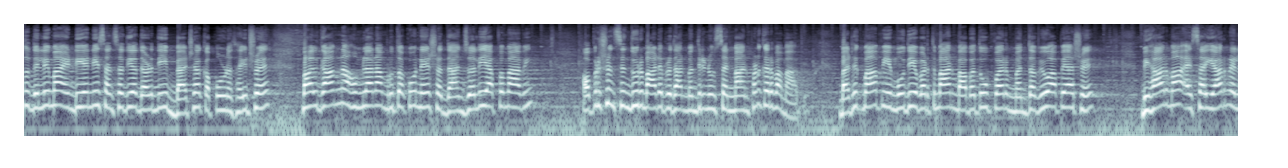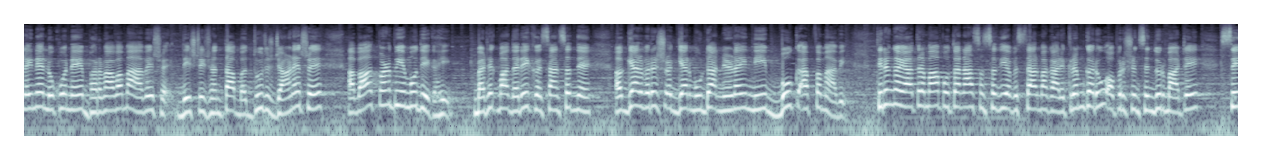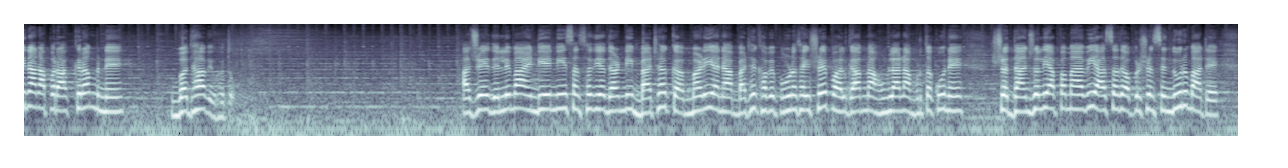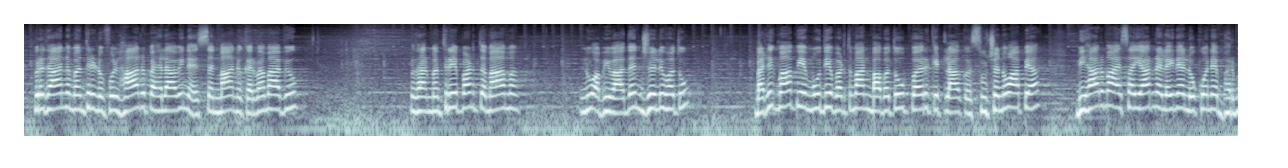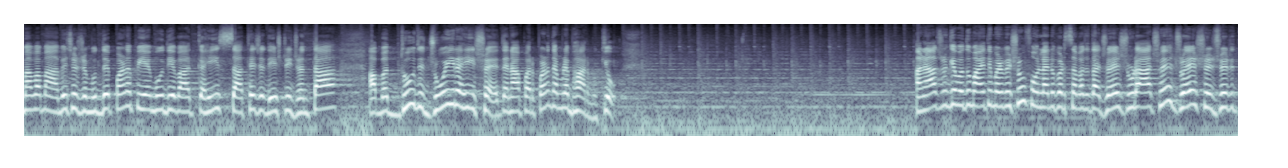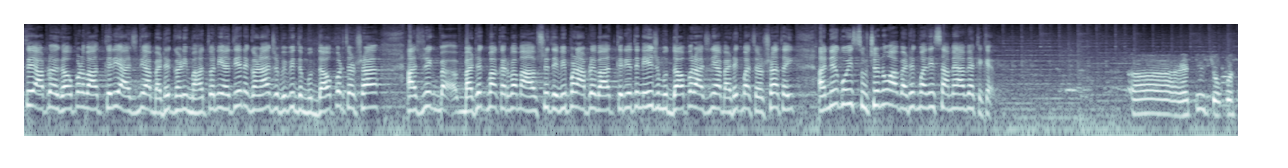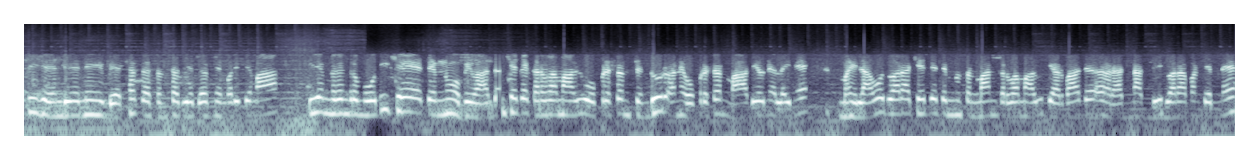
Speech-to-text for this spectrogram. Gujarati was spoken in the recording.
તો દિલ્હીમાં એનડીએની સંસદીય દળની બેઠક અપૂર્ણ થઈ છે. પહલગામના હુમલાના મૃતકોને શ્રદ્ધાંજલિ આપવામાં આવી. ઓપરેશન સિંદૂર માટે પ્રધાનમંત્રીનું સન્માન પણ કરવામાં આવ્યું. બેઠકમાં પીએમ મોદીએ વર્તમાન બાબતો પર મંતવ્યો આપ્યા છે. બિહારમાં એસઆઈઆરને લઈને લોકોને ભરમાવવામાં આવે છે. દેશની જનતા બધું જ જાણે છે. આ વાત પણ પીએમ મોદીએ કહી. બેઠકમાં દરેક સાંસદને અગિયાર વર્ષ અગિયાર મોટા નિર્ણયની બુક આપવામાં આવી. તિરંગા યાત્રામાં પોતાના સંસદીય વિસ્તારમાં કાર્યક્રમ કર્યું. ઓપરેશન સિંદૂર માટે સેનાના પરાક્રમને વધાવ્યો હતો. આજે દિલ્હીમાં એનડીએની સંસદીય દળની બેઠક મળી અને આ બેઠક હવે પૂર્ણ થઈ છે. પહલગામના હુમલાના મૃતકોને શ્રદ્ધાંજલિ આપવામાં આવી. આ સાથે ઓપરેશન સિંદૂર માટે પ્રધાનમંત્રીનું ફુલહાર પહેલાવીને સન્માન કરવામાં આવ્યું. પ્રધાનમંત્રીએ પણ તમામનું અભિવાદન ઝીલ્યું હતું. બેઠકમાં પીએમ મોદીએ વર્તમાન બાબતો પર કેટલાક સૂચનો આપ્યા. બિહારમાં એસઆઈઆરને લઈને લોકોને ભરમાવવામાં આવે છે. જે મુદ્દે પણ પીએમ મોદીએ વાત કહી, સાથે જ દેશની જનતા આ બધું જ જોઈ રહી છે. તેના પર પણ તેમણે ભાર મૂક્યો. અને આજ અંગે વધુ માહિતી મેળવીશું. ફોન લાઈન ઉપર સંવાદદાતા જયેશ જોડાયા છે. જયેશ, જે રીતે આપણે અગાઉ પણ વાત કરી, આજની આ બેઠક ઘણી મહત્વની હતી અને ઘણા જ વિવિધ મુદ્દાઓ પર ચર્ચા આજની બેઠકમાં કરવામાં આવશે તેવી પણ આપણે વાત કરી હતી અને એ જ મુદ્દાઓ પર આજની આ બેઠકમાં ચર્ચા થઈ. અન્ય કોઈ સૂચનો આ બેઠકમાંથી સામે આવ્યા કે કેમ? હેતુ ચોક્કસથી જે એનડીએની બેઠક સંસદીય દળને મળી તેમાં પીએમ નરેન્દ્ર મોદી છે, તેમનું અભિવાદન છે તે કરવામાં આવ્યું. ઓપરેશન સિંદૂર અને ઓપરેશન મહાદેવને લઈને મહિલાઓ દ્વારા છે તે તેમનું સન્માન કરવામાં આવ્યું. ત્યારબાદ રાજનાથસિંહ દ્વારા પણ તેમને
